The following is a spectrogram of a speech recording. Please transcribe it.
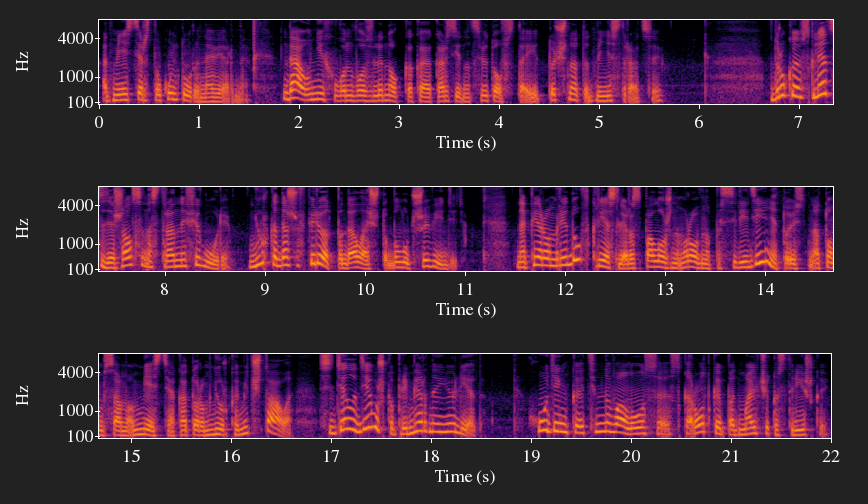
От Министерства культуры, наверное. Да, у них вон возле ног какая корзина цветов стоит, точно от администрации. Вдруг ее взгляд задержался на странной фигуре. Нюрка даже вперед подалась, чтобы лучше видеть. На первом ряду, в кресле, расположенном ровно посередине, то есть на том самом месте, о котором Нюрка мечтала, сидела девушка примерно ее лет. Худенькая, темноволосая, с короткой под мальчика стрижкой.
